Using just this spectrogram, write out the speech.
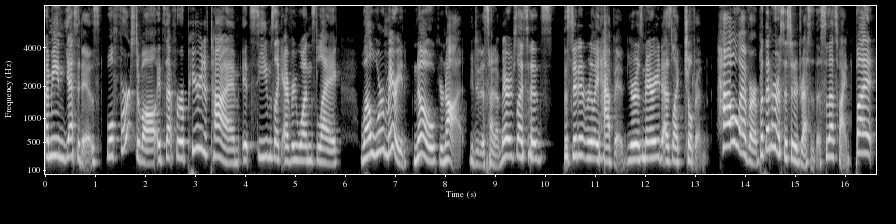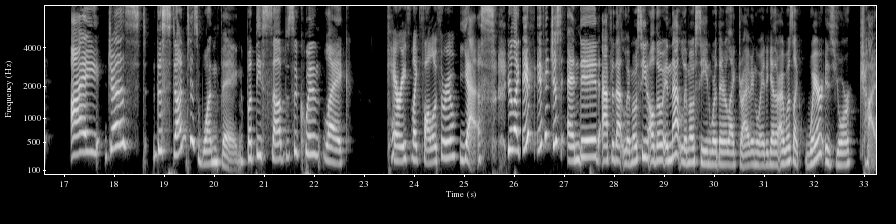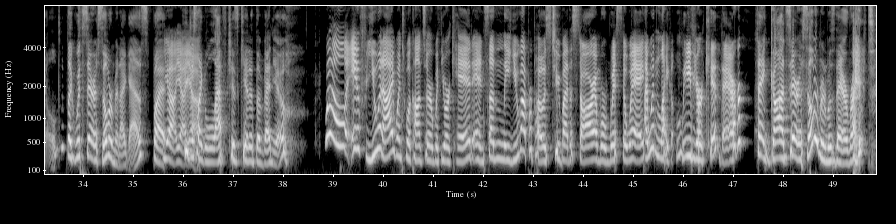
I mean, yes, it is. Well, first of all, it's that for a period of time, it seems like everyone's like, well, we're married. No, you're not. You didn't sign a marriage license. This didn't really happen. You're as married as like children. However, but then her assistant addresses this, so that's fine. But I just, the stunt is one thing, but the subsequent, like, Carry, like, follow through. Yes. You're like, if if it just ended after that limo scene, although in that limo scene where they're like driving away together, I was like, where is your child? Like with Sarah Silverman, I guess. But Yeah, yeah, he just like left his kid at the venue. Well, if you and I went to a concert with your kid and suddenly you got proposed to by the star and were whisked away, I wouldn't like leave your kid there. Thank God Sarah Silverman was there, right?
